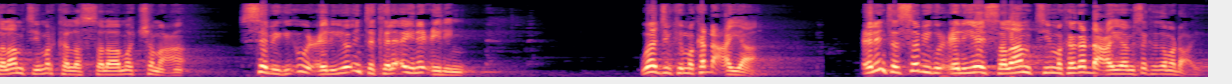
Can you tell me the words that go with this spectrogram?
salaamtii marka la salaamo jamaca sabigii uu celiyo inta kale ayna celin. Waajibkii ma ka dhacayaa? Celinta sabigu celiyey salaamtii ma kaga dhacaya mise kagama dhacayo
